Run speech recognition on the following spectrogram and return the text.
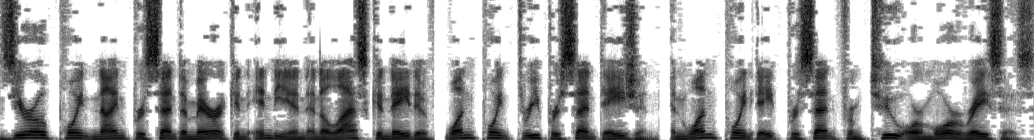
0.9% American Indian and Alaska Native, 1.3% Asian, and 1.8% from two or more races.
